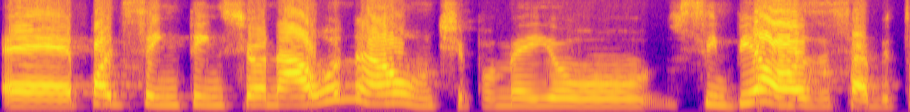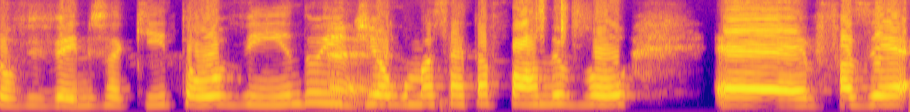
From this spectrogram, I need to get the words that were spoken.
É, pode ser intencional ou não, tipo, meio simbiose, sabe? Estou vivendo isso aqui, estou ouvindo, e é. de alguma certa forma eu vou é, fazer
